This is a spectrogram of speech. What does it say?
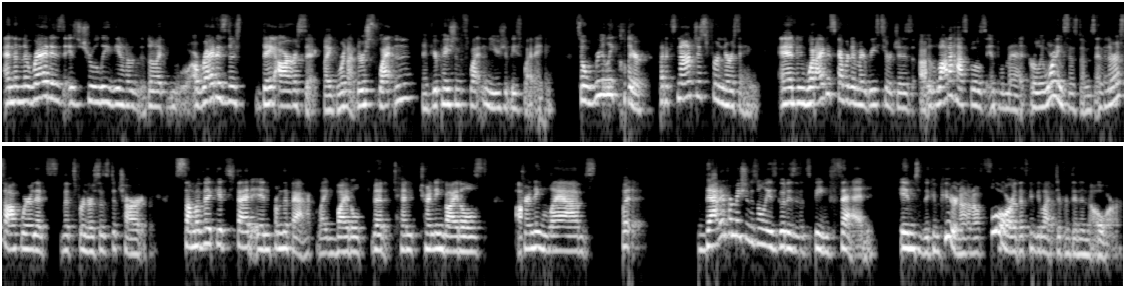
And then the red is is truly, you know, they're like a red is there's they are sick. Like we're not, they're sweating. If your patient's sweating, you should be sweating. So really clear, but it's not just for nursing. And what I discovered in my research is a lot of hospitals implement early warning systems, and there's software that's that's for nurses to chart. Some of it gets fed in from the back, like vital, trending vitals, uh, trending labs, but that information is only as good as it's being fed into the computer. Now on a floor, that's going to be a lot different than in the OR.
